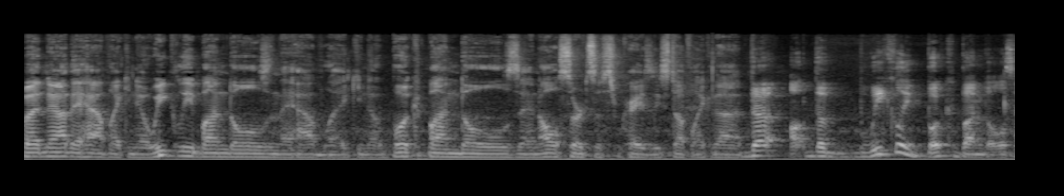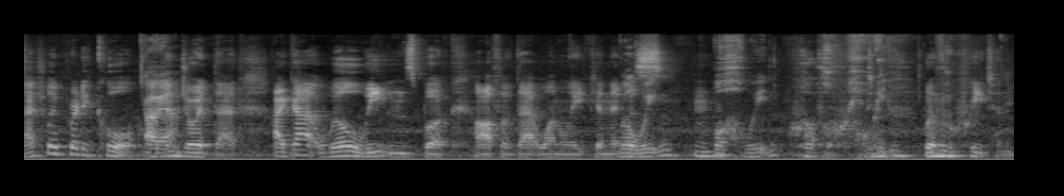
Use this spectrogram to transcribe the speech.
But now they have like you know weekly bundles and they have like you know book bundles and all sorts of crazy stuff like that. The uh, the weekly book bundle is actually pretty cool. I've Oh, yeah? enjoyed that. I got Wil Wheaton's book off of that one week, and it Will was Wheaton? Wil Wheaton? Wil Wheaton. Wil Wheaton.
